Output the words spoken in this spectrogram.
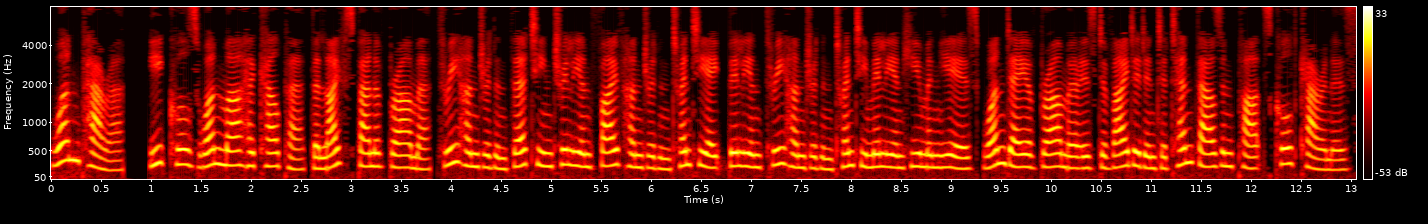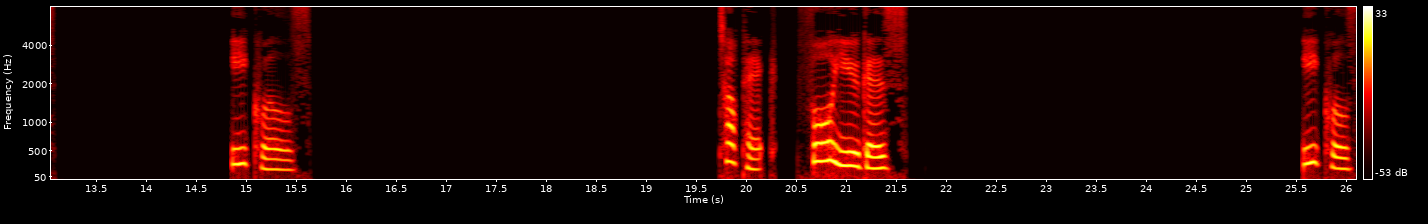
1 para equals 1 Mahakalpa the lifespan of Brahma 313 trillion 528 billion 320 million human years. One day of Brahma is divided into 10,000 parts called charanas. Equals topic 4 yugas equals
